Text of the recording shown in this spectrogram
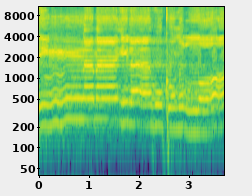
إنما إلهكم الله.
